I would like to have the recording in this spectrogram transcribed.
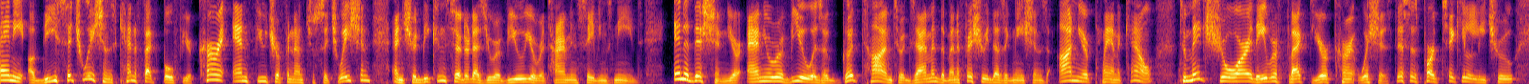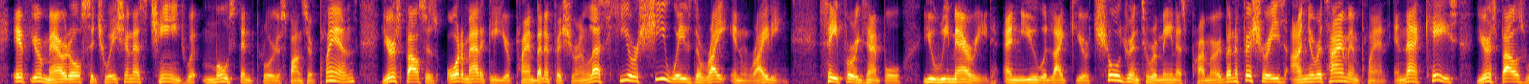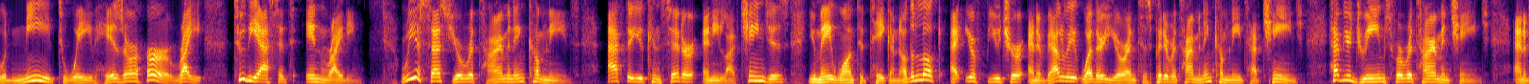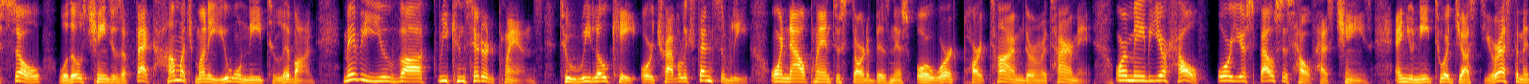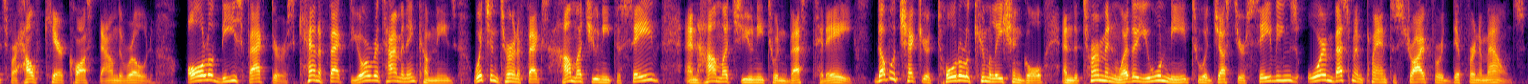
any of these situations can affect both your current and future financial situation and should be considered as you review your retirement savings needs. In addition, your annual review is a good time to examine the beneficiary designations on your plan account to make sure they reflect your current wishes. This is particularly true if your marital situation has changed. With most employer sponsored plans, your spouse is automatically your plan beneficiary unless he or she waives the right in writing. Say, for example, you remarried and you would like your children to remain as primary beneficiaries on your retirement plan. In that case, your spouse would would need to waive his or her right to the assets in writing. Reassess your retirement income needs. After you consider any life changes, you may want to take another look at your future and evaluate whether your anticipated retirement income needs have changed. Have your dreams for retirement changed? And if so, will those changes affect how much money you will need to live on? Maybe you've uh, reconsidered plans to relocate or travel extensively, or now plan to start a business or work part time during retirement. Or maybe your health or your spouse's health has changed and you need to adjust your estimates for healthcare costs down the road. All of these factors can affect your retirement income needs, which in turn affects how much you need to save and how much you need to invest today. Double check your total accumulation goal and determine whether you will need to adjust your savings or investment plan to strive for different amounts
